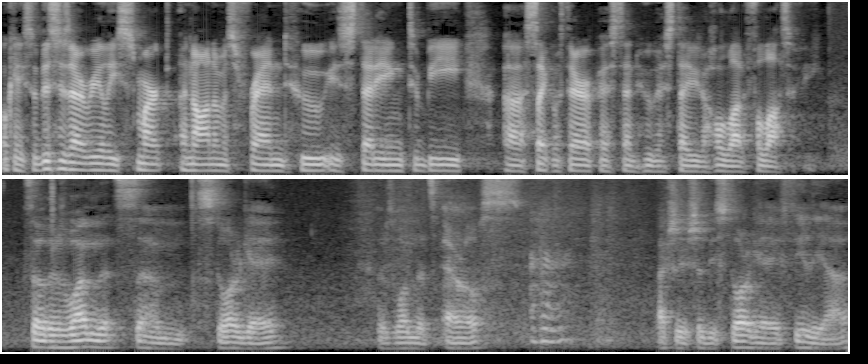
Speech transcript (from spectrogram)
Okay, so this is our really smart anonymous friend who is studying to be a psychotherapist and who has studied a whole lot of philosophy. So there's one that's um, storge. There's one that's eros. Uh-huh. Actually, it should be storge, philia,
